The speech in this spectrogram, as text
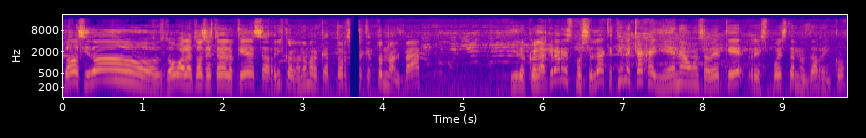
Dos y dos. Dos bolas, dos estrellas, lo que es a Rico, la número 14, que turno al bat. Y lo, con la gran responsabilidad que tiene caja llena, vamos a ver qué respuesta nos da Rico.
